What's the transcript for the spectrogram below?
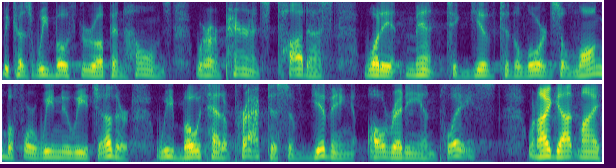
because we both grew up in homes where our parents taught us what it meant to give to the Lord. So long before we knew each other, we both had a practice of giving already in place. When I got my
